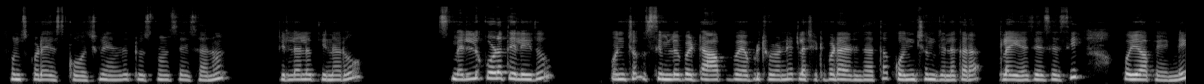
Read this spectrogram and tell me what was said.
స్పూన్స్ కూడా వేసుకోవచ్చు. నేనైతే టూ స్పూన్స్ వేసాను. పిల్లలు తినరు. స్మెల్ కూడా తెలియదు కొంచెం సిమ్లో పెట్టి ఆపిపోయేప్పుడు చూడండి ఇట్లా చిట్టుపడిన తర్వాత కొంచెం జీలకర్ర ఇట్లా వేసేసేసి పొయ్యాపేయండి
